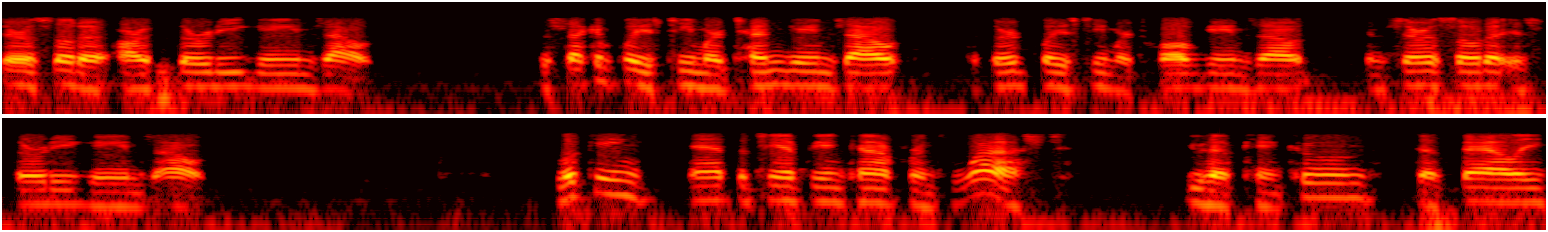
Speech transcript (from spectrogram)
Sarasota, are 30 games out. The second place team are 10 games out. The third place team are 12 games out Sarasota is 30 games out. Looking at the Champion Conference West, you have Cancun, Death Valley,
